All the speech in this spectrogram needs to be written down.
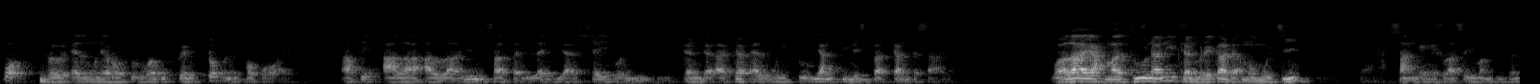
pok bahwa ilmu Rasulullah aku bentuk ning sapa wae. Tapi ala alla yunsaba ilayya syai'un dan tidak ada ilmu itu yang dinisbatkan ke saya. Wala yahmadunani dan mereka tidak memuji saking ikhlas Imam Sinten.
